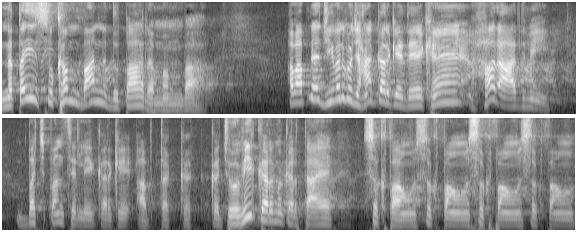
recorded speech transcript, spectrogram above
नतई सुखम बान दुपा रमम्बा अब अपने जीवन को झाँक करके देखें, हर आदमी बचपन से लेकर के अब तक जो भी कर्म करता है, सुख पाऊँ सुख पाऊँ सुख पाऊँ सुख पाऊँ।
